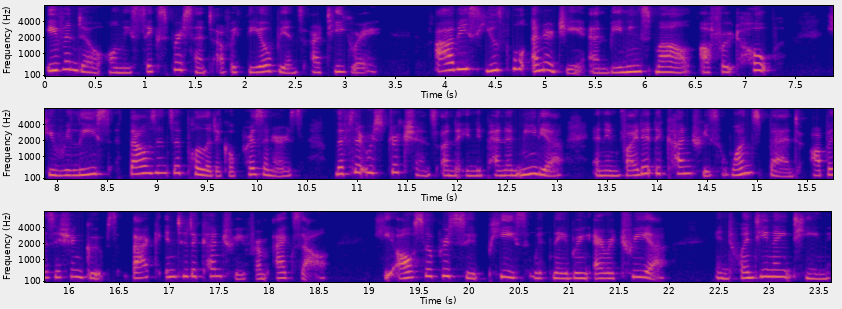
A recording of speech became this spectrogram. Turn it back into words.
even though only 6% of Ethiopians are Tigray. Abiy's youthful energy and beaming smile offered hope he released thousands of political prisoners, lifted restrictions on the independent media, and invited the country's once banned opposition groups back into the country from exile. He also pursued peace with neighboring Eritrea. In 2019,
